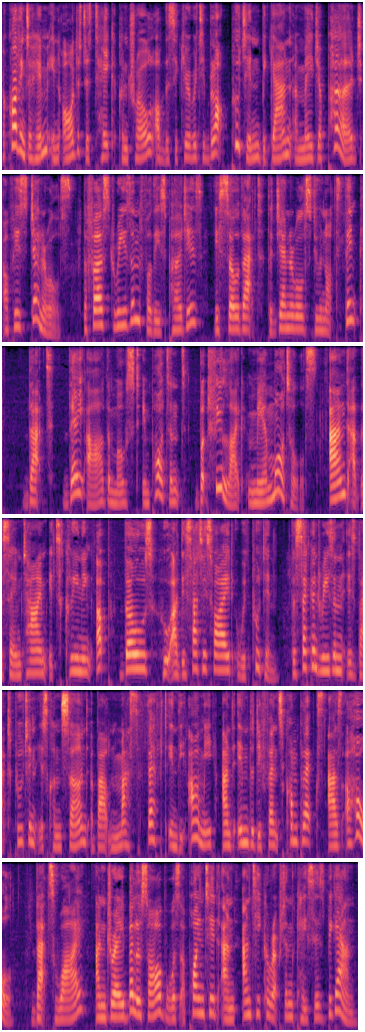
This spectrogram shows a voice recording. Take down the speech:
According to him, in order to take control of the security bloc, Putin began a major purge of his generals. The first reason for these purges is so that the generals do not think that they are the most important but feel like mere mortals. And at the same time, it's cleaning up those who are dissatisfied with Putin. The second reason is that Putin is concerned about mass theft in the army and in the defense complex as a whole. That's why Andrei Belousov was appointed and anti-corruption cases began.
